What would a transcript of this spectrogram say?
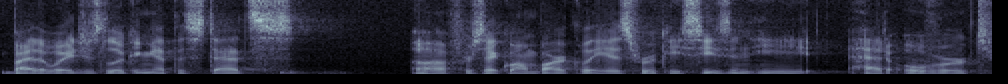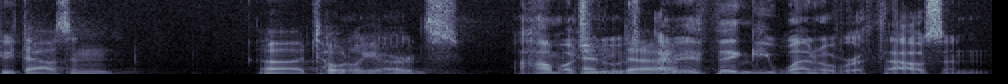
by the way, just looking at the stats uh, for Saquon Barkley, his rookie season, he had over 2,000 uh, total yards. How much And, was? I uh, mean, I think he went over a thousand.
